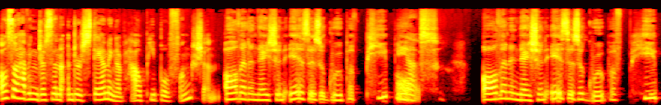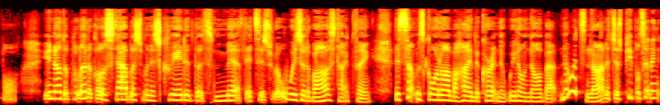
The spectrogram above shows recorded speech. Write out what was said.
Also, having just an understanding of how people function. All that a nation is is a group of people. Yes. All that a nation is is a group of people. You know, the political establishment has created this myth. It's this real Wizard of Oz type thing. There's something's going on behind the curtain that we don't know about. No, it's not. It's just people sitting.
